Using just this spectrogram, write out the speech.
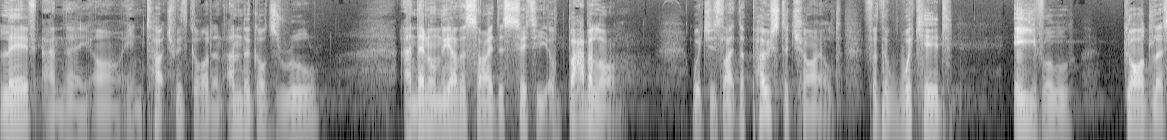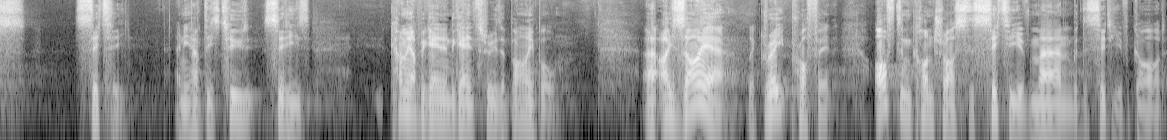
live and they are in touch with God and under God's rule. And then on the other side, the city of Babylon, which is like the poster child for the wicked, evil, godless city. And you have these two cities coming up again and again through the Bible. Uh, Isaiah, the great prophet, often contrasts the city of man with the city of God.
